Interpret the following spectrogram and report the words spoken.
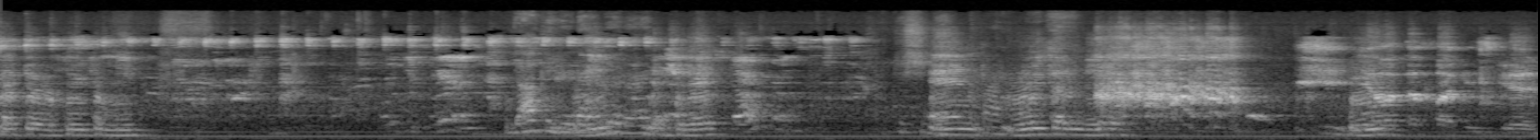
leftover food from me. Y'all can hear that Me good, right? yesterday, Just shit. and Fine. Roy fed him today. Yo, what the fuck is good?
